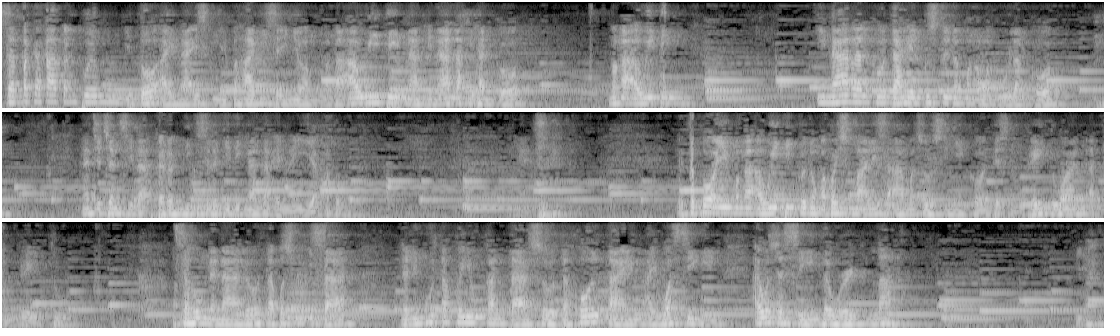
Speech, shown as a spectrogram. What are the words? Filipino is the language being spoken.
Sa pagkakataon po ito ay nais kong ibahagi sa inyo ang mga awitin na kinalakihan ko, mga awiting inaral ko dahil gusto ng mga magulang ko. Nandiyan sila, pero hindi ko sila titignan dahil naiyak ako. Ito po ay yung mga awitin ko nung ako'y sumali sa Amateur Singing Contest ng grade 1 at ng grade 2. Isa hong nanalo, tapos yung isa, nalimutan ko yung kanta, so the whole time I was singing, I was just singing the word la. Yan.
